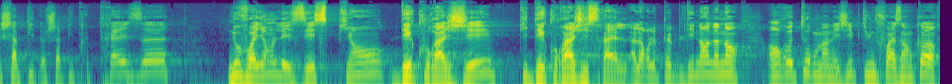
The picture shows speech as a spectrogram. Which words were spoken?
chapitre, chapitre 13, nous voyons les espions découragés qui découragent Israël. Alors le peuple dit non, non, non, on retourne en Égypte une fois encore.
